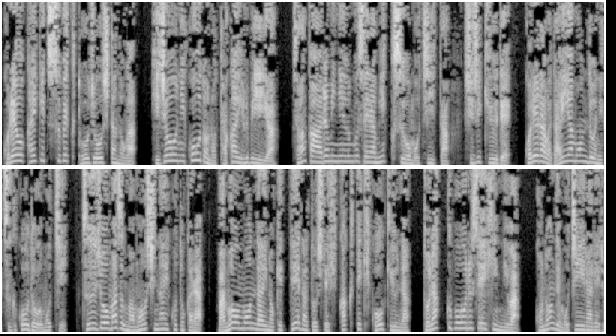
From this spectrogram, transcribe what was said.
これを解決すべく登場したのが、非常に高度の高いルビーや酸化アルミニウムセラミックスを用いた指示球で、これらはダイヤモンドに次ぐ高度を持ち、通常まず摩耗しないことから、摩耗問題の決定だとして比較的高級なトラックボール製品には好んで用いられる。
